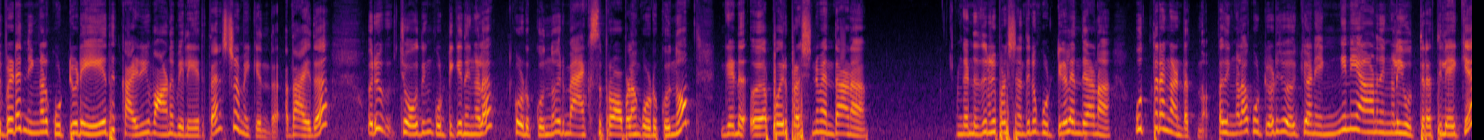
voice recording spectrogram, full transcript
ഇവിടെ നിങ്ങൾ കുട്ടിയുടെ ഏത് കഴിവാണ് വിലയിരുത്താൻ ശ്രമിക്കുന്നത്. അതായത് ഒരു ചോദ്യം കുട്ടിക്ക് നിങ്ങൾ കൊടുക്കുന്നു ഒരു മാത്സ് പ്രോബ്ലം കൊടുക്കുന്നു. ഗണി അപ്പോൾ ഒരു പ്രശ്നം എന്താണ്? ഗണിതത്തിൽ ഒരു പ്രശ്നത്തിന് കുട്ടികൾ എന്താണ് ഉത്തരം കണ്ടെത്തുന്നു. അപ്പോൾ നിങ്ങൾ ആ കുട്ടിയോട് ചോദിക്കുകയാണ് എങ്ങനെയാണ് നിങ്ങൾ ഈ ഉത്തരത്തിലേക്ക്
